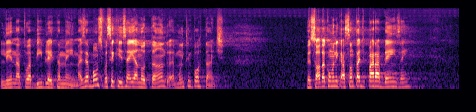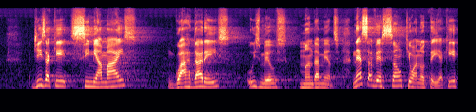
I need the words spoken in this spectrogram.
Lê na tua Bíblia aí também. Mas é bom se você quiser ir anotando, é muito importante. O pessoal da comunicação está de parabéns, hein? Diz aqui: se me amais, guardareis os meus mandamentos. Nessa versão que eu anotei aqui,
